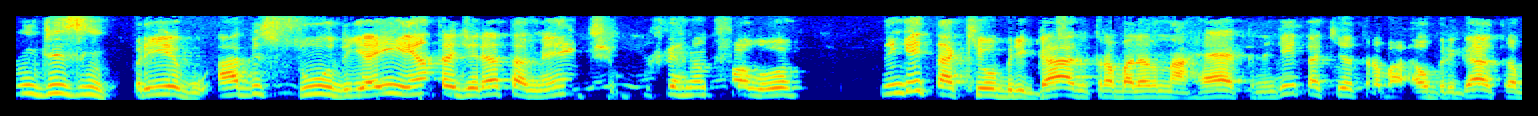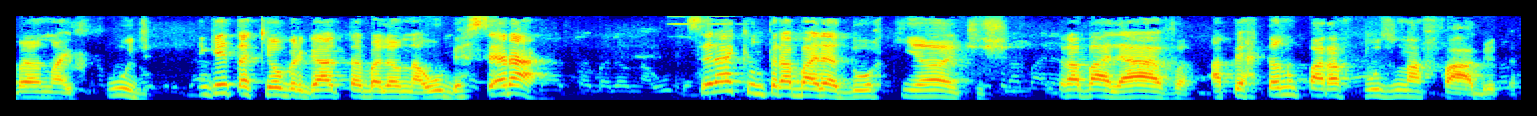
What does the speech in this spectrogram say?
um desemprego absurdo. E aí entra diretamente o que o Fernando falou. Ninguém está aqui obrigado trabalhando na Rap, ninguém está aqui obrigado trabalhando no iFood, ninguém está aqui obrigado trabalhando na Uber. Será? Será que um trabalhador que antes trabalhava apertando um parafuso na fábrica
